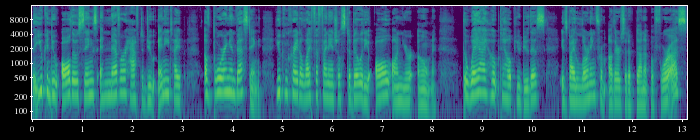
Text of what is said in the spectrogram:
that you can do all those things and never have to do any type of boring investing. You can create a life of financial stability all on your own. The way I hope to help you do this is by learning from others that have done it before us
